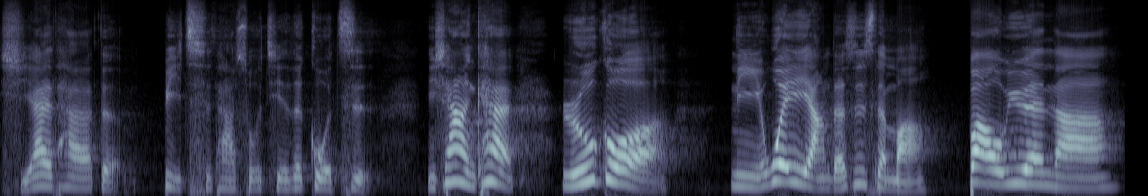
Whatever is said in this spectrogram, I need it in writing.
喜爱他的必吃他所结的果子。你想想看，如果你喂养的是什么？抱怨啊，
